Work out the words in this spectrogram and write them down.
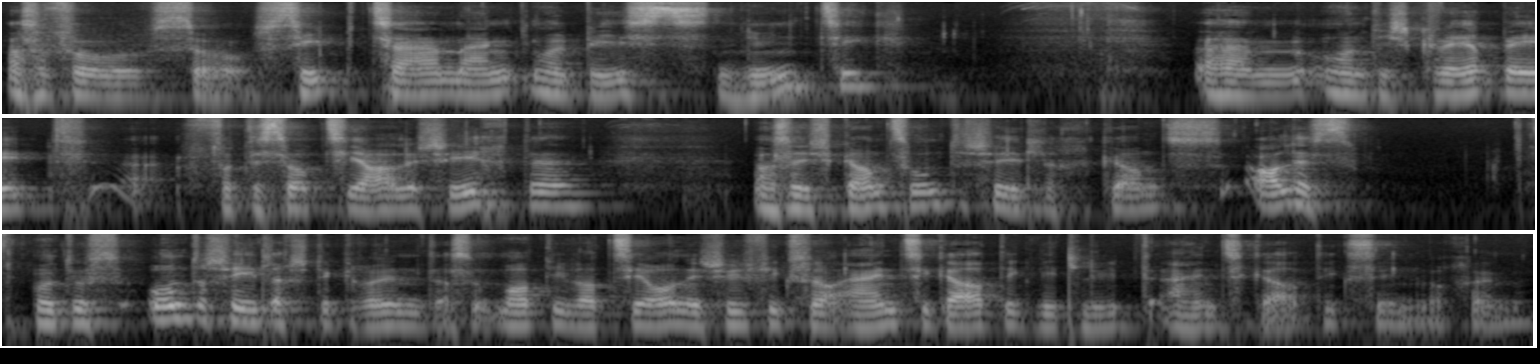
Also von so 17 manchmal bis 90. Ähm, und ist querbeet äh, von den sozialen Schichten also ist ganz unterschiedlich, ganz alles. Und aus unterschiedlichsten Gründen. Also die Motivation ist häufig so einzigartig, wie die Leute einzigartig sind, die kommen.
